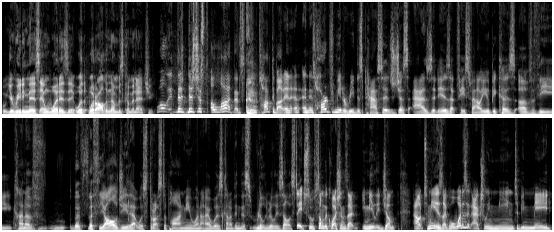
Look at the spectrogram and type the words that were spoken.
you're reading this, and what is it? What what are all the numbers coming at you? Well, there's, there's just a lot that's being talked about, and, and and it's hard for me to read this passage just as it is at face value because of the kind of the, the theology that was thrust upon me when I was kind of in this really really zealous stage. So some of the questions that immediately jump out to me is like, well, what does it actually mean to be made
